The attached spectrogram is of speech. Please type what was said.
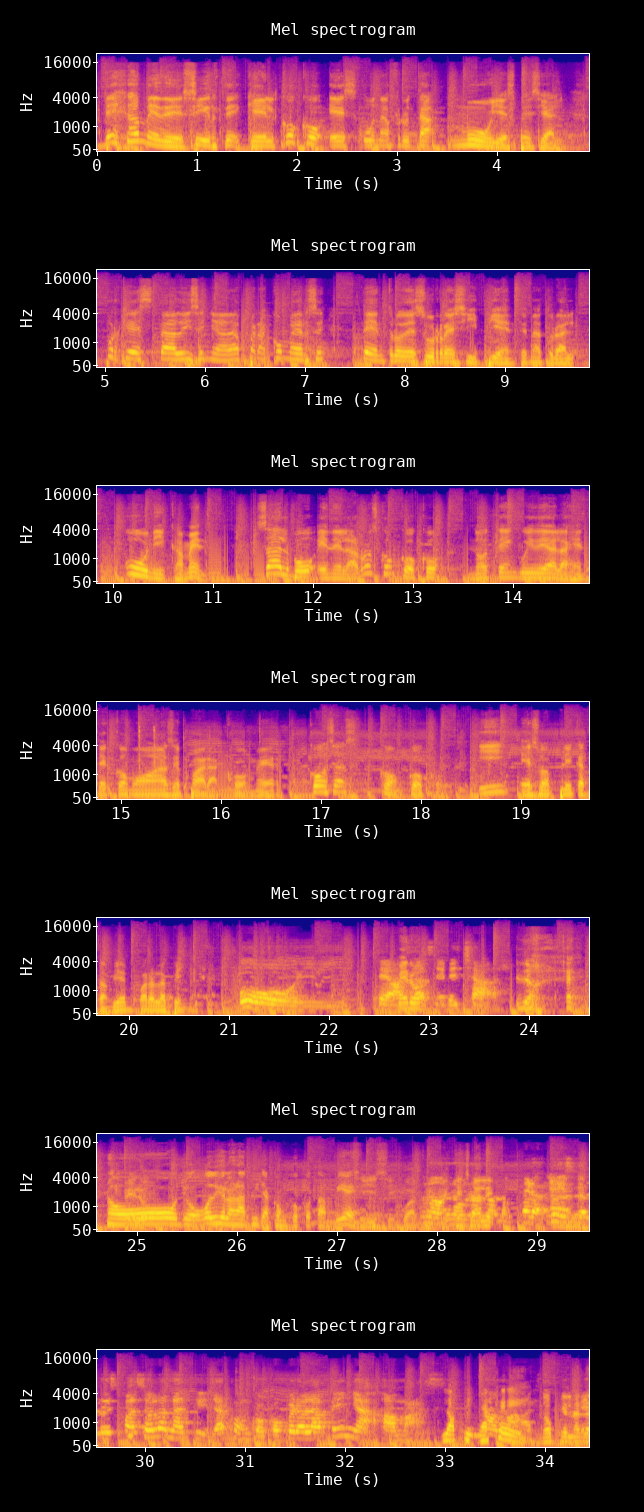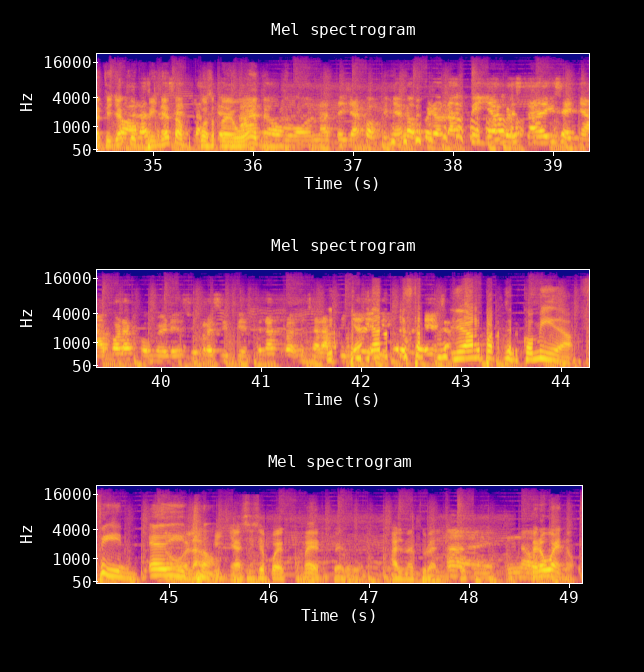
déjame decirte que el coco es una fruta muy especial porque está diseñada para comerse dentro de su recipiente natural únicamente. Salvo en el arroz con coco, no tengo idea la gente cómo hace para comer cosas con coco. Y eso aplica también para la piña. Uy, te vas Pero- a hacer echar. No, No, Pero- yo odio la natilla con coco también. sí, sí, guacala, No, no, que no, echarle- no, no. Pero listo, la- les paso la natilla con coco, pero la piña jamás. ¿La piña qué? No, pues la natilla con piña tampoco sabe buena. Ah, no, natilla con piña no, pero la piña no está diseñada para comer en su recipiente natural. O sea, la, La piña, piña no está esa. diseñada para hacer comida. Fin, he No, la dicho. piña sí se puede comer, pero al naturalito. Ay, no. Pero bueno,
